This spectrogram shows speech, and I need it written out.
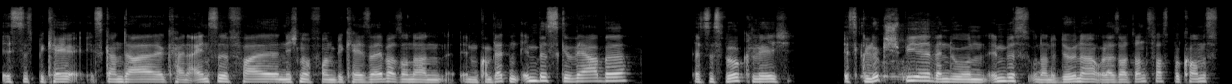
ist das BK-Skandal kein Einzelfall, nicht nur von BK selber, sondern im kompletten Imbissgewerbe. Es ist wirklich, ist Glücksspiel, wenn du einen Imbiss oder eine Döner oder so- sonst was bekommst,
